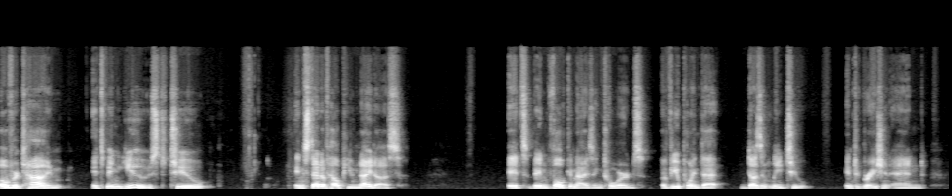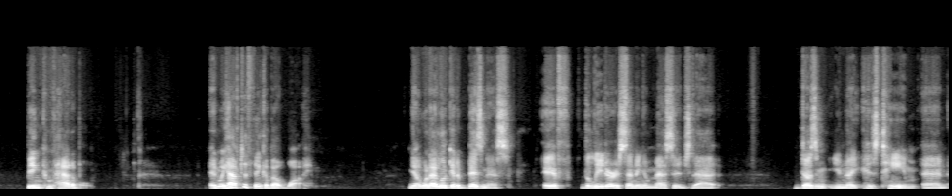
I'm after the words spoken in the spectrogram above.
over time, it's been used to instead of help unite us, it's been vulcanizing towards a viewpoint that doesn't lead to integration and being compatible. And we have to think about why. You know, when I look at a business, if the leader is sending a message that doesn't unite his team and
